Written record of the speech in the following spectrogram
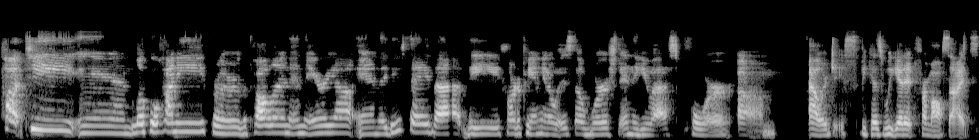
hot tea and local honey for the pollen in the area. And they do say that the Florida Panhandle is the worst in the U.S. for um, allergies because we get it from all sides.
